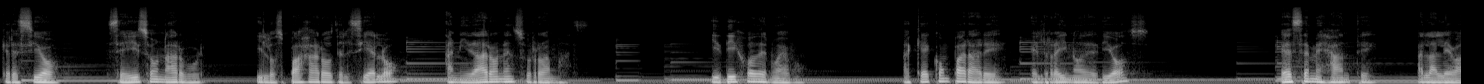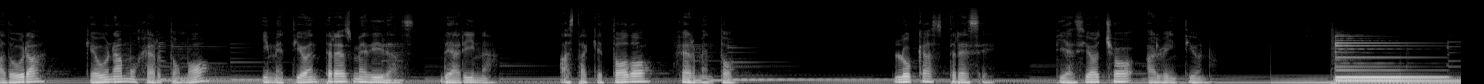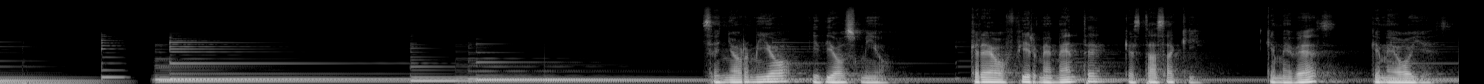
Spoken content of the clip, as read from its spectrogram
Creció, se hizo un árbol y los pájaros del cielo anidaron en sus ramas. Y dijo de nuevo, ¿a qué compararé el reino de Dios? Es semejante a la levadura que una mujer tomó y metió en tres medidas de harina hasta que todo fermentó. Lucas 13, 18 al 21. Señor mío y Dios mío, creo firmemente que estás aquí, que me ves, que me oyes.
